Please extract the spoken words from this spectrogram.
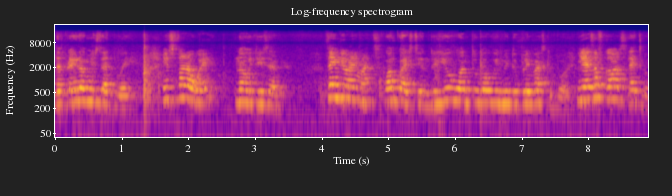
The playground is that way. It's far away. No, it isn't. Thank you very much. One question. Do you want to go with me to play basketball? Yes, of course. Let's go.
